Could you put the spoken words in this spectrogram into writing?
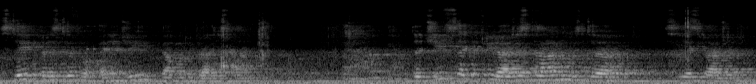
State Minister for Energy, Government of Rajasthan, the Chief Secretary Rajasthan, Mr. C.S. Rajan,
